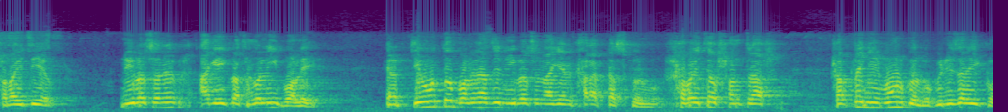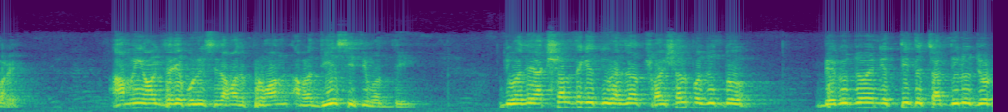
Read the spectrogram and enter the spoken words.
সবাই দিয়ে নির্বাচনের আগে এই কথাগুলোই বলে। কেন কেউ তো বলে না যে নির্বাচন আগে আমি খারাপ কাজ করব। সবাই তো সন্ত্রাস, সবটাই নির্মূল করব নিজেরাই করে। আমি অনেক জায়গায় বলেছি যে আমাদের প্রমাণ আমরা দিয়েছি ইতিমধ্যেই দু হাজার এক সাল থেকে দু হাজার ছয় সাল পর্যন্ত বেগমের নেতৃত্বে চার দিনও জোট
